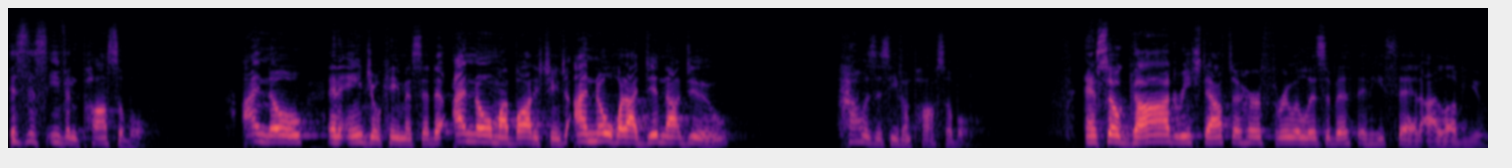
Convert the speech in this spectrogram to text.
is this even possible? I know an angel came and said that. I know my body's changed. I know what I did not do. How is this even possible? And so God reached out to her through Elizabeth and he said, I love you.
